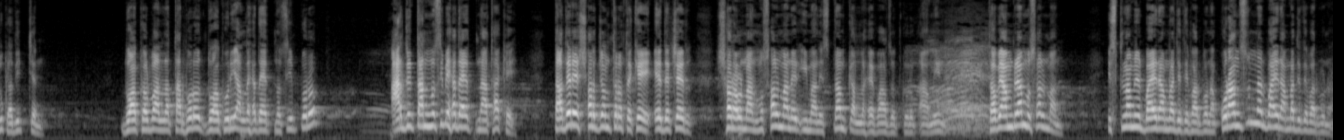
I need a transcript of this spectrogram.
দুঃখা দিচ্ছেন, দোয়া করব আল্লাহ, তারপরও দোয়া করি, আল্লাহ হেদায়ত নসিব করো আর যদি তার নসিবে হেদায়ত না থাকে, তাদের এই ষড়যন্ত্র থেকে এ দেশের সরলমান মুসলমানের ইমান ইসলামকে আল্লাহ হেফাজত করুক, আমিন। তবে আমরা মুসলমান, ইসলামের বাইরে আমরা যেতে পারব না, কোরআন সুন্নার বাইরে আমরা যেতে পারব না।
